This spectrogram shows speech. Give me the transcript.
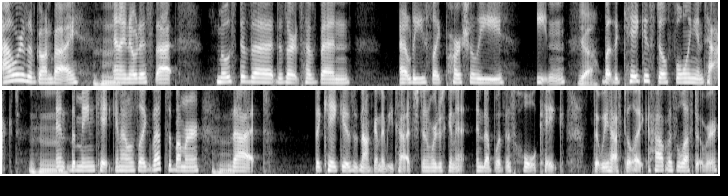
hours have gone by, Mm-hmm. and I noticed that most of the desserts have been at least like partially eaten. Yeah. but the cake is still fully intact. Mm-hmm. And the main cake. And i was like that's a bummer mm-hmm. that the cake is not going to be touched and we're just going to end up with this whole cake that we have to like have as a leftover.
